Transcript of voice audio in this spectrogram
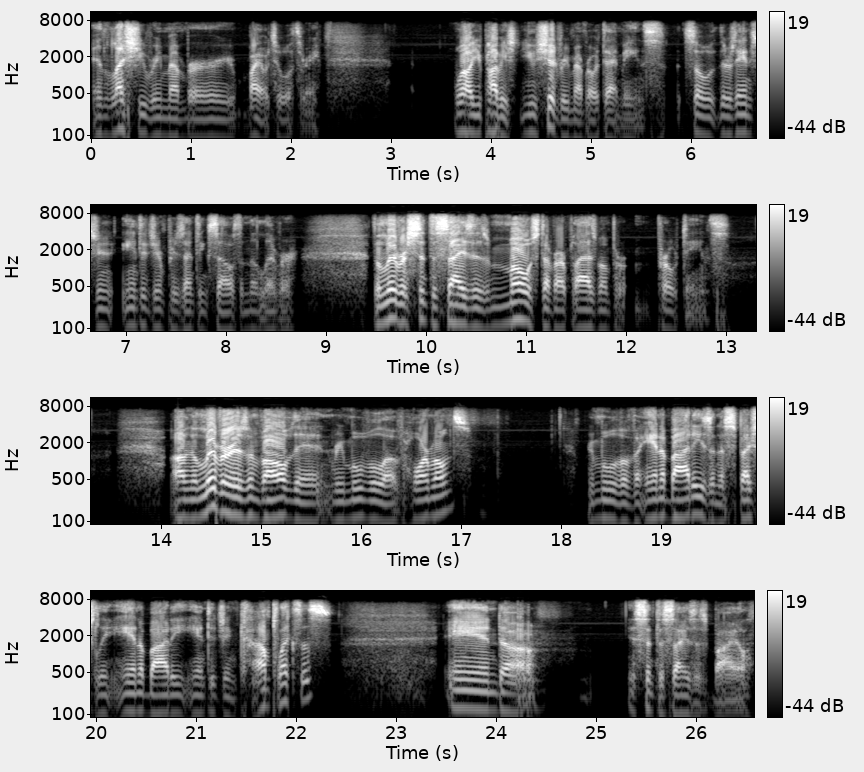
unless you remember Bio 203 well, you probably you should remember what that means. So there's antigen, antigen presenting cells in the liver. The liver synthesizes most of our plasma pr proteins. Um, the liver is involved in removal of hormones, removal of antibodies, and especially antibody antigen complexes, and uh, it synthesizes bile.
